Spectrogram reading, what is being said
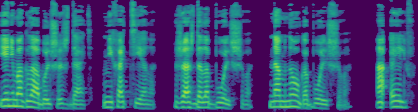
Я не могла больше ждать, не хотела, жаждала большего, намного большего. А эльф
